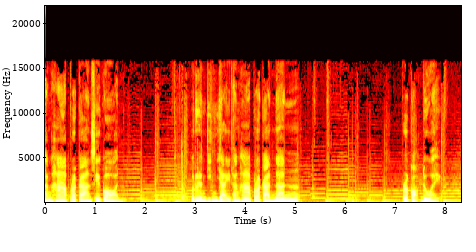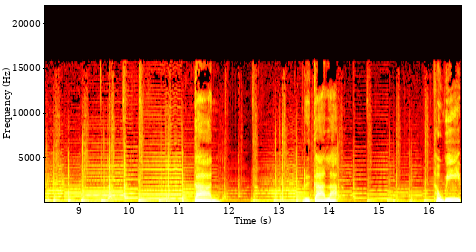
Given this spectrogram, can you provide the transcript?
ทั้ง 5 ประการเสียก่อน เรื่องยิ่งใหญ่ทั้ง 5 ประการนั้น ประกอบด้วย การ หรือการละ ทวีป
